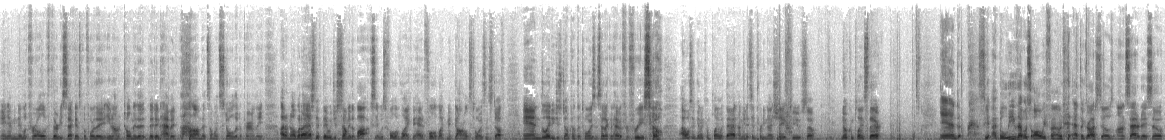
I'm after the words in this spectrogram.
And I mean, they looked for all of 30 seconds before they, you know, told me that they didn't have it, um, that someone stole it apparently. I don't know, but I asked if they would just sell me the box. It was full of like, they had it full of like McDonald's toys and stuff, and the lady just dumped out the toys and said I could have it for free. So I wasn't going to complain with that. I mean, it's in pretty nice shape too, so no complaints there. And see, I believe that was all we found at the garage sales on Saturday. So,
